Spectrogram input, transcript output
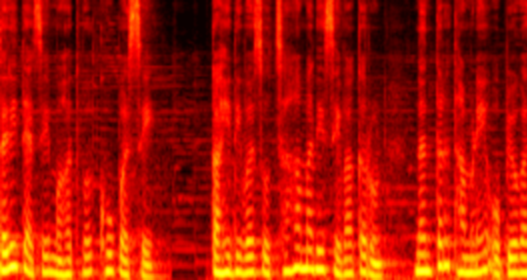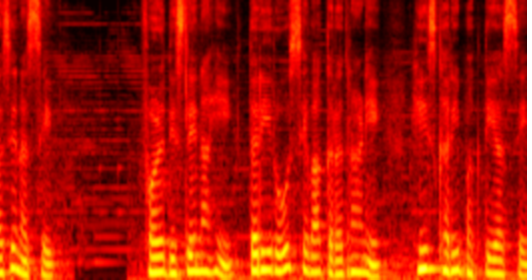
तरी त्याचे महत्त्व खूप असते काही दिवस उत्साहामध्ये सेवा करून नंतर थांबणे उपयोगाचे नसते. फळ दिसले नाही तरी रोज सेवा करत राहणे हीच खरी भक्ती असते.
